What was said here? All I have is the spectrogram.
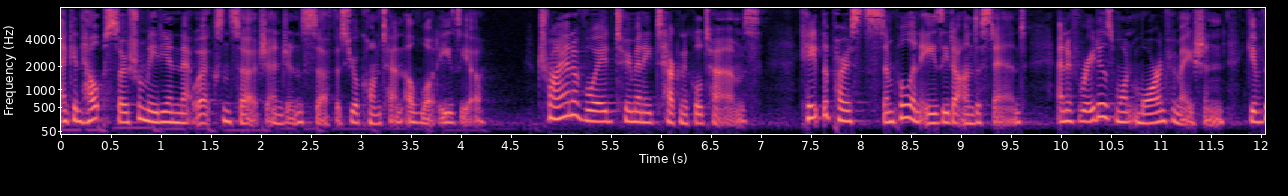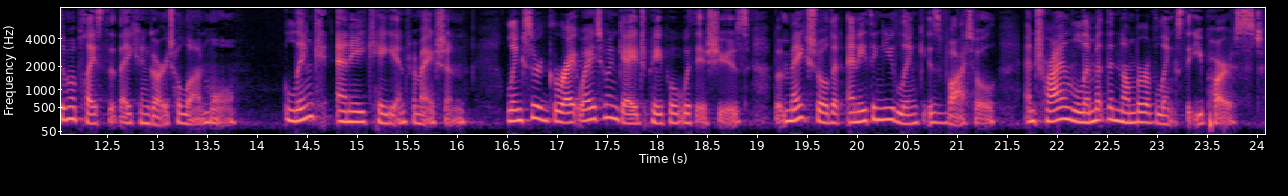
and can help social media networks and search engines surface your content a lot easier. Try and avoid too many technical terms. Keep the posts simple and easy to understand, and if readers want more information, give them a place that they can go to learn more. Link any key information. Links are a great way to engage people with issues, but make sure that anything you link is vital and try and limit the number of links that you post.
